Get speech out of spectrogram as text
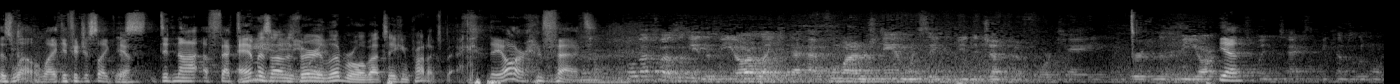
as well. Like if you're just like this did not affect me Amazon is very way. liberal about taking products back. They are, in fact. Well, that's why I was looking at the VR. Like, I- from what I understand, once they do the jump to a 4K version of the VR, Yeah. that's when text becomes a little more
